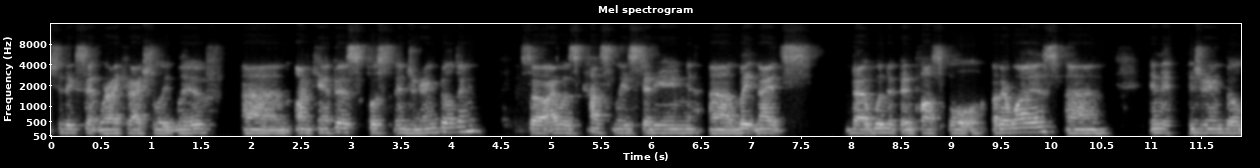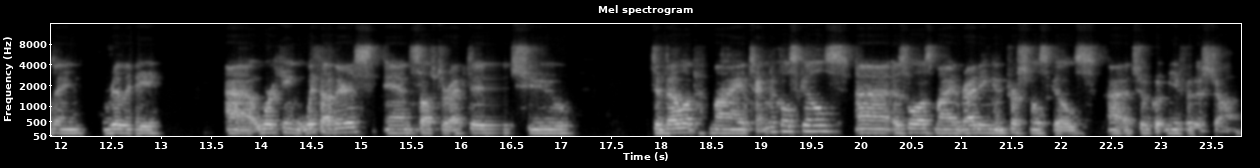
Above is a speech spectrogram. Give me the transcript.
to the extent where I could actually live um, on campus close to the engineering building. So I was constantly studying uh, late nights that wouldn't have been possible otherwise um, in the engineering building, really uh, working with others and self directed to develop my technical skills uh, as well as my writing and personal skills uh, to equip me for this job.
